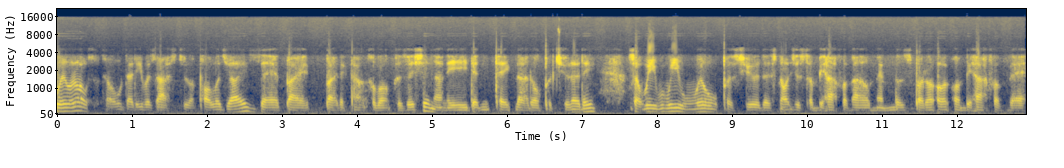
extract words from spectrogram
we were also told that he was asked to apologise uh, by by the council opposition, and he didn't take that opportunity. So we we will pursue this not just on behalf of our members, but on, on behalf of the,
